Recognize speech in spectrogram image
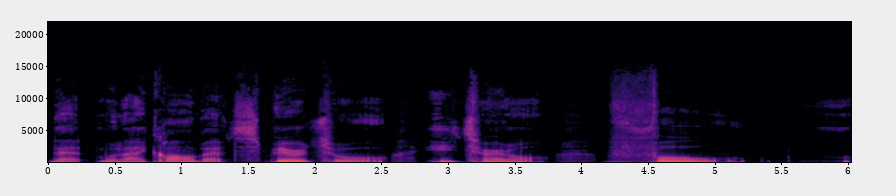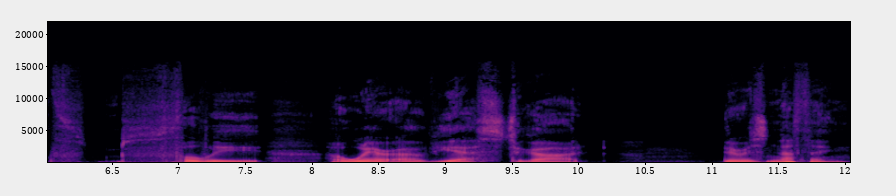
that, what I call that spiritual, eternal, full, f- fully aware of yes to God, there is nothing,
